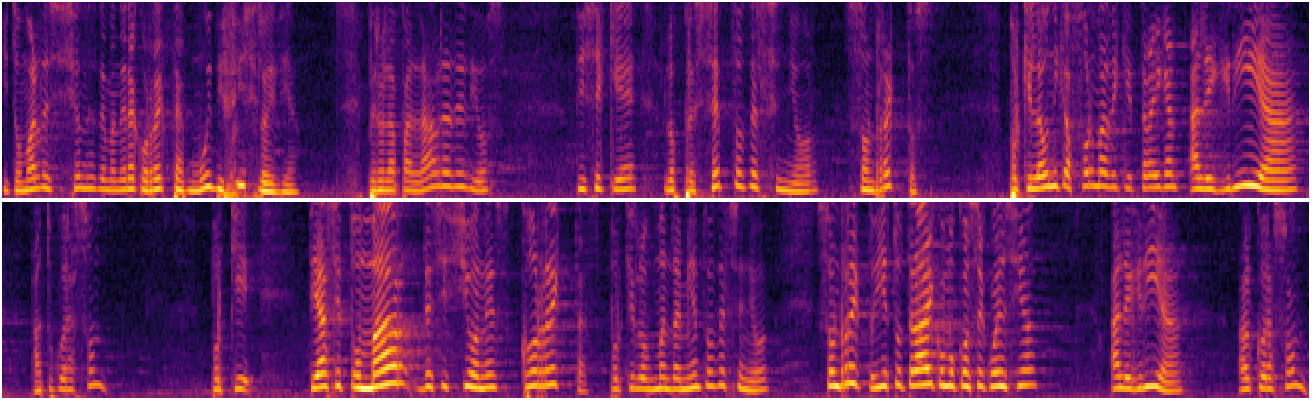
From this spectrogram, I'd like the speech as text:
Y tomar decisiones de manera correcta es muy difícil hoy día. Pero la palabra de Dios dice que los preceptos del Señor son rectos. Porque la única forma de que traigan alegría a tu corazón. Porque te hace tomar decisiones correctas. Porque los mandamientos del Señor son rectos. Y esto trae como consecuencia alegría al corazón.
